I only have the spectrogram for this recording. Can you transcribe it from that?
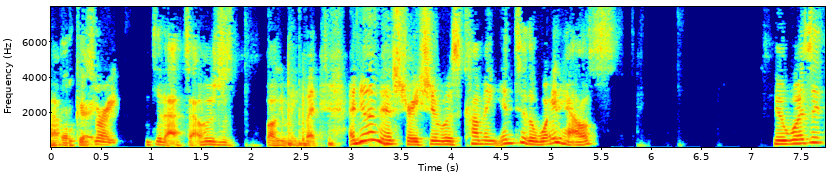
Okay. Sorry into that. So it was just bugging me. But a new administration was coming into the White House. Who was it?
